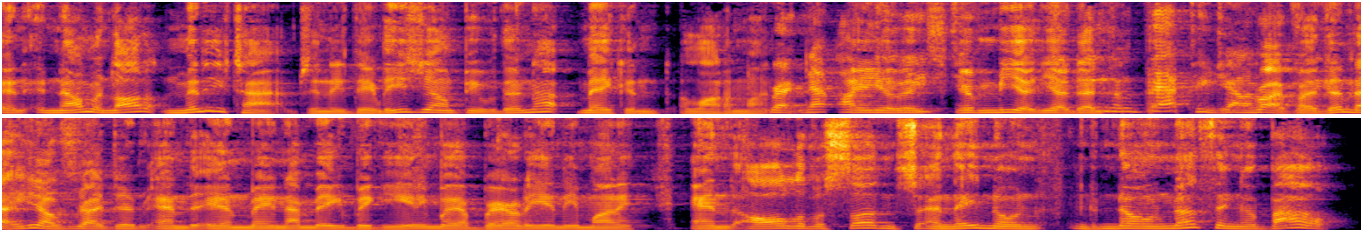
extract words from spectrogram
and, and now a lot, many times, and they, these young people, they're not making a lot of money. Right, not And, you know, to. give me a, yeah, that, Even factory jobs. Right, right. They're not, you know, right, and and may not make making any money, barely any money, and all of a sudden, so- and they know know nothing about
